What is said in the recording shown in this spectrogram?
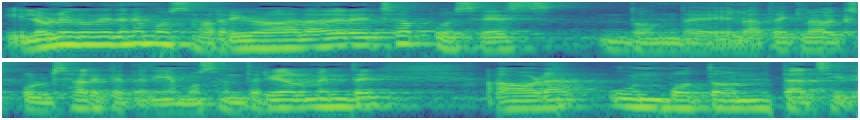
y lo único que tenemos arriba a la derecha pues es donde la tecla expulsar que teníamos anteriormente, ahora un botón Touch ID.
